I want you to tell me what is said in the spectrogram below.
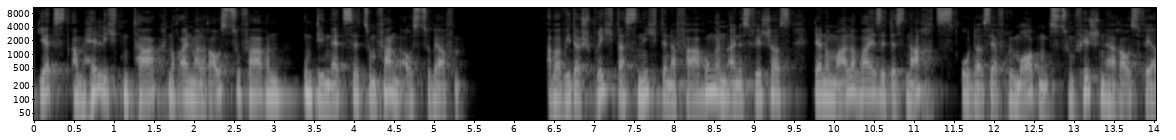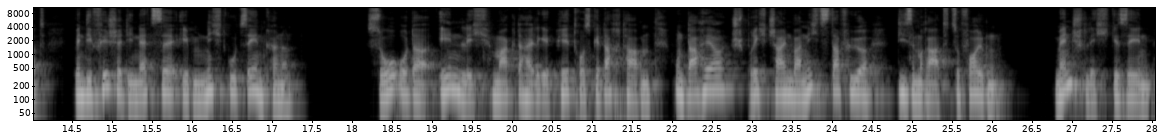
jetzt am helllichten Tag noch einmal rauszufahren und die Netze zum Fang auszuwerfen. Aber widerspricht das nicht den Erfahrungen eines Fischers, der normalerweise des Nachts oder sehr früh morgens zum Fischen herausfährt, wenn die Fische die Netze eben nicht gut sehen können? So oder ähnlich mag der heilige Petrus gedacht haben, und daher spricht scheinbar nichts dafür, diesem Rat zu folgen. Menschlich gesehen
